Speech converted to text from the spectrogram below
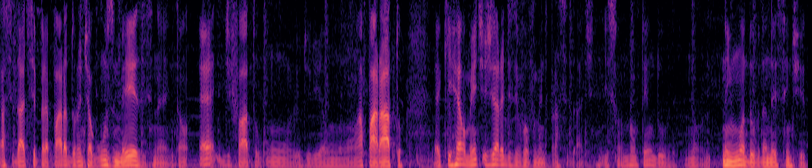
a cidade se prepara durante alguns meses, né? Então é de fato um, eu diria, um aparato é, que realmente gera desenvolvimento para a cidade. Isso não tenho dúvida, não, nenhuma dúvida nesse sentido.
